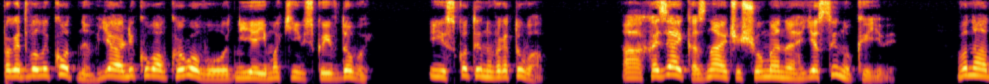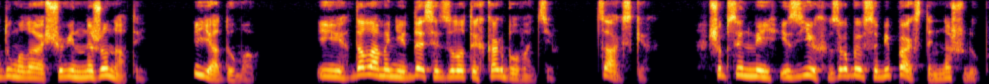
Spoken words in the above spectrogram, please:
Перед Великоднем я лікував корову однієї макіївської вдови і скотину врятував. А хазяйка, знаючи, що у мене є син у Києві, вона думала, що він не жонатий. І я думав. І дала мені десять золотих карбованців, царських, щоб син мій із їх зробив собі перстень на шлюб,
